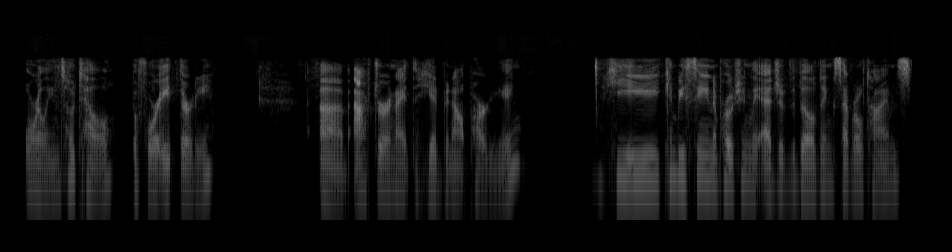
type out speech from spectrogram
Orleans Hotel before 8:30, um, after a night that he had been out partying. He can be seen approaching the edge of the building several times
